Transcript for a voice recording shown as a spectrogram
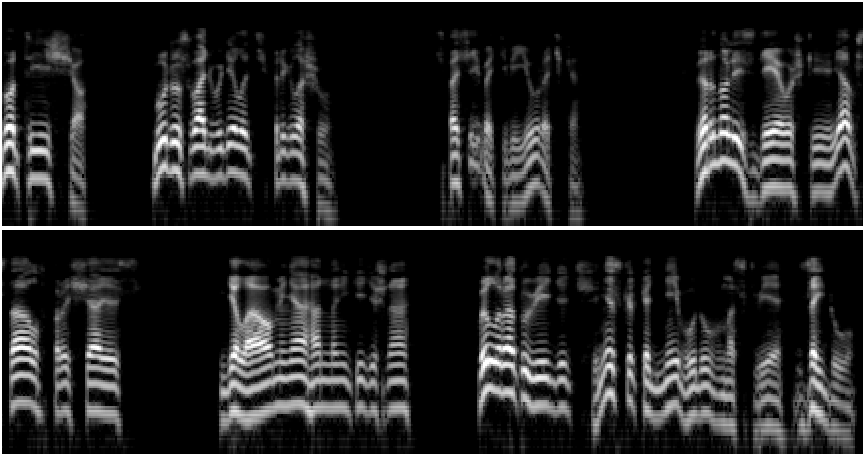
Вот еще. Буду свадьбу делать, приглашу. Спасибо тебе, Юрочка. Вернулись девушки, я встал, прощаясь. Дела у меня, Анна Никитична. Был рад увидеть, несколько дней буду в Москве, зайду.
